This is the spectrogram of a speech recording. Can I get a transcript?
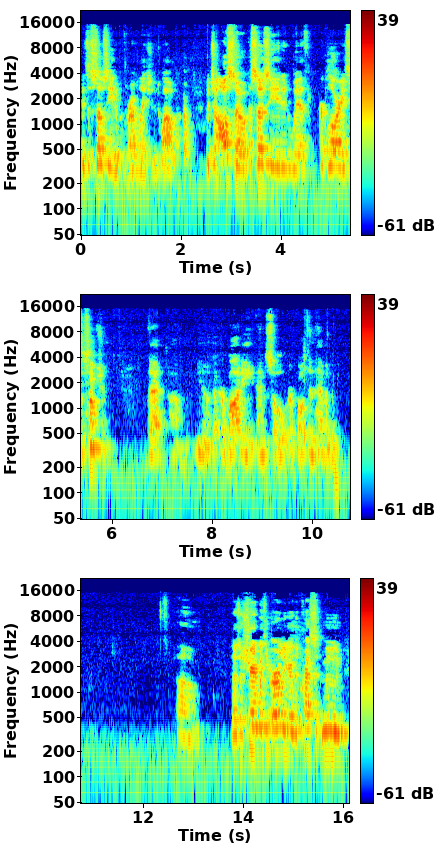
is associated with Revelation 12, which also associated with her glorious assumption that um, you know that her body and soul are both in heaven. Um, as I shared with you earlier, the crescent moon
